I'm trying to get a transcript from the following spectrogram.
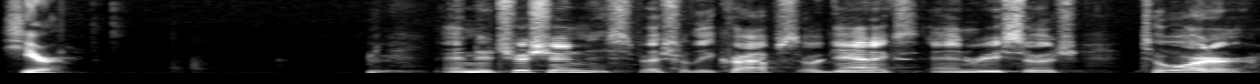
here. And nutrition, specialty crops, organics, and research to order.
